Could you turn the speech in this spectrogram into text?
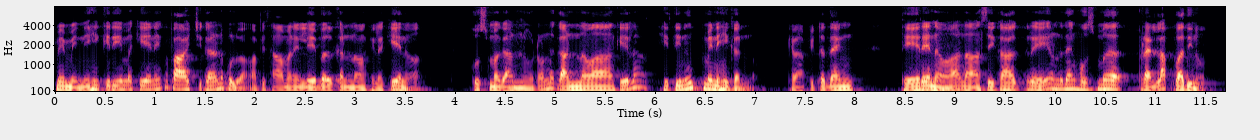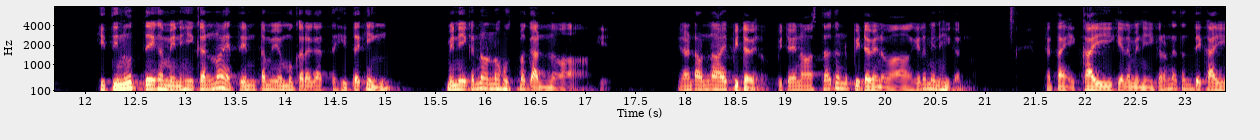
මේ මෙනෙහි කිරීම කියන එක පාවිච්චි කරන්න පුළුවන්. අපි සාමාන්‍යයෙන් ලේබල් කරනවා කියලා කියනවා. හුස්ම ගන්නකොට ඔන්න ගන්නවා කියලා හිතිනුත් මෙනෙහි කරනවා. ඒ අපිට දැන් තේරෙනවා නාසිකාග්‍රේ ඔන්න දැන් හුස්ම ප්‍රැල්ලක් වදිනවා. හිතිනුත් ඒක මෙනෙහි කරනවා එතෙන්ටම යොමු කරගත්ත හිතකින් මෙනෙහි කරන ඔන්න හුස්ම ගන්නවා කියලා. ඊළඟට ඔන්න ආයෙ පිට වෙනවා. පිට වෙන අවස්ථාවට ඔන්න පිට වෙනවා කියලා මෙනෙහි කරනවා. නැත්නම් 1යි කියලා මෙනෙහි කරනවා නැත්නම් 2යි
